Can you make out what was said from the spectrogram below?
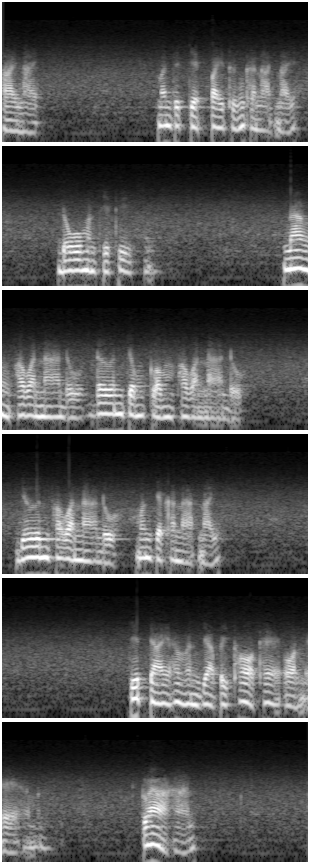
ภายใน มันจะเจ็บไปถึงขนาดไหน ดูมันสิที่นั่งภาวนาดู เดินจมกลมภาวนาดู ยืนภาวนาดู มันจะขนาดไหน จิตใจให้มันอย่าไปท้อแท้อ่อนแอให้มัน กล้าหาญเผ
